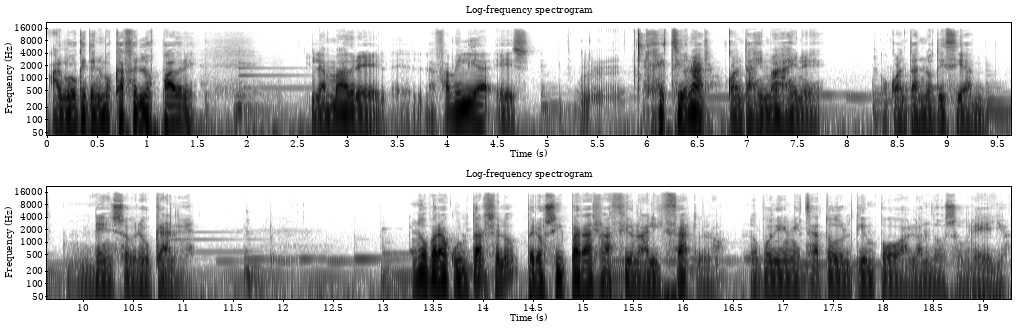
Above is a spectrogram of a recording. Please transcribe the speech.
algo que tenemos que hacer los padres y las madres, la familia, es gestionar cuántas imágenes o cuántas noticias ven sobre Ucrania. No para ocultárselo, pero sí para racionalizarlo. No podían estar todo el tiempo hablando sobre ello.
